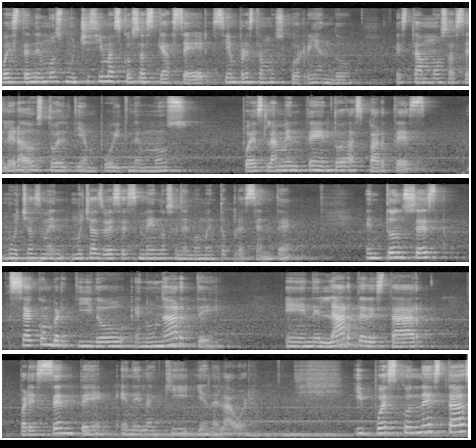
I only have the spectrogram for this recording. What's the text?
pues tenemos muchísimas cosas que hacer, siempre estamos corriendo, estamos acelerados todo el tiempo y tenemos pues la mente en todas partes, muchas, muchas veces menos en el momento presente. Entonces se ha convertido en un arte, en el arte de estar presente en el aquí y en el ahora. Y pues con estas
